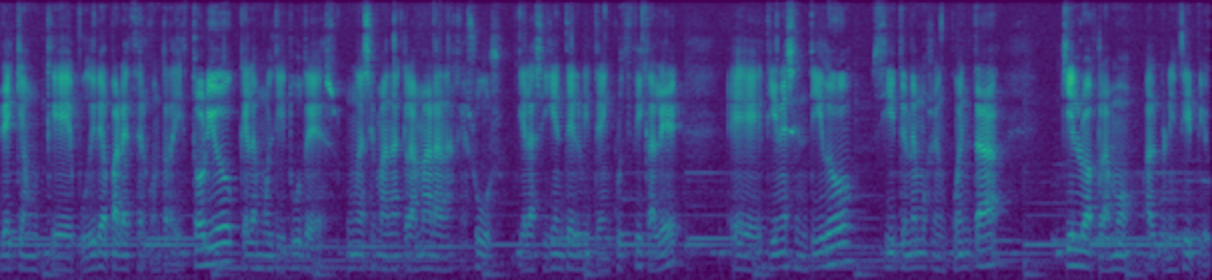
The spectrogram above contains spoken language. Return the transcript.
de que aunque pudiera parecer contradictorio que las multitudes una semana clamaran a Jesús y a la siguiente griten crucifícale, eh, tiene sentido si tenemos en cuenta quién lo aclamó al principio.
